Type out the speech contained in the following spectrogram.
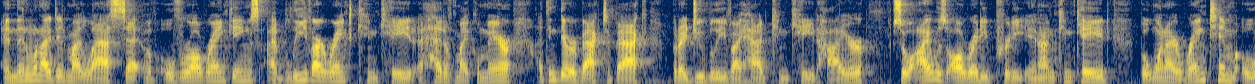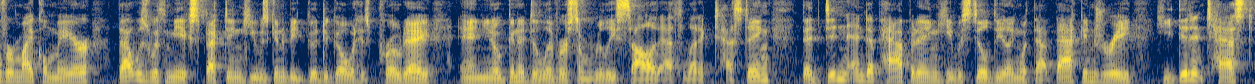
And then when I did my last set of overall rankings, I believe I ranked Kincaid ahead of Michael Mayer. I think they were back to back, but I do believe I had Kincaid higher. So I was already pretty in on Kincaid, but when I ranked him over Michael Mayer, that was with me expecting he was going to be good to go at his pro day and you know going to deliver some really solid athletic testing. That didn't end up happening. He was still dealing with that back injury. He didn't test,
